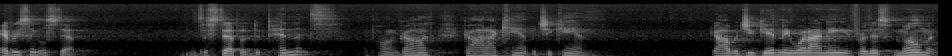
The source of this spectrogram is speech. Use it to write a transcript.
Every single step. It's a step of dependence upon God. God, I can't, but you can. God, would you give me what I need for this moment,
